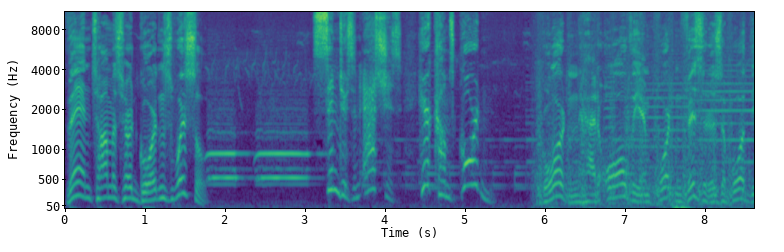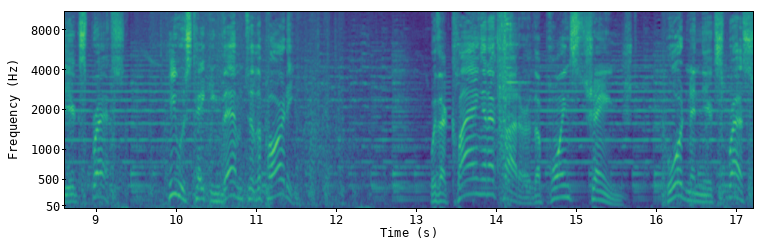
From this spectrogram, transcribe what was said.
Then Thomas heard Gordon's whistle. Cinders and ashes! Here comes Gordon! Gordon had all the important visitors aboard the Express. He was taking them to the party. With a clang and a clatter, the points changed. Gordon and the Express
